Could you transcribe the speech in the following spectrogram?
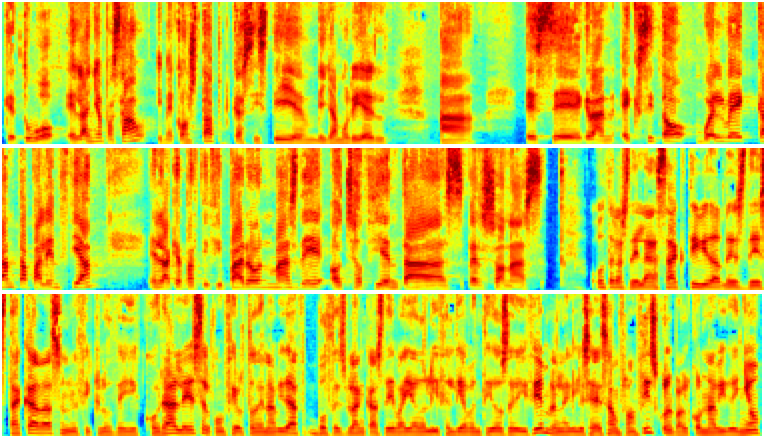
que tuvo el año pasado, y me consta porque asistí en Villamuriel a ese gran éxito, vuelve Canta Palencia, en la que participaron más de 800 personas. Otras de las actividades destacadas son el ciclo de corales, el concierto de Navidad Voces Blancas de Valladolid el día 22 de diciembre en la iglesia de San Francisco, el balcón navideño,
